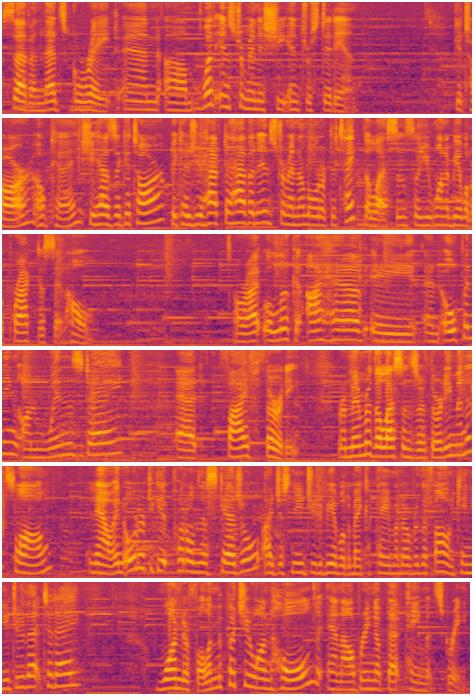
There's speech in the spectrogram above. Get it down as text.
Seven, that's great. And um, what instrument is she interested in? Guitar, okay. She has a guitar because you have to have an instrument in order to take the lesson, so you want to be able to practice at home. All right, well look, I have a, an opening on Wednesday at 5.30. Remember the lessons are 30 minutes long. Now, in order to get put on the schedule, I just need you to be able to make a payment over the phone. Can you do that today? Wonderful. Let me put you on hold and I'll bring up that payment screen.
